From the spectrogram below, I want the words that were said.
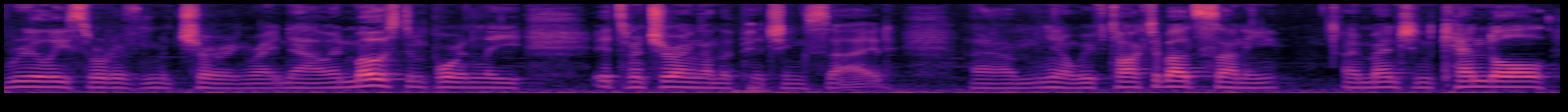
really sort of maturing right now, and most importantly, it's maturing on the pitching side. Um, you know, we've talked about Sonny. I mentioned Kendall,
